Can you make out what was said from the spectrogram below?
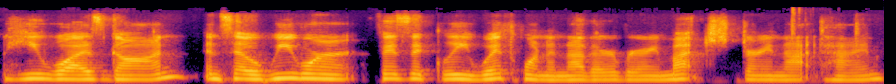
He was gone. And so we weren't physically with one another very much during that time.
